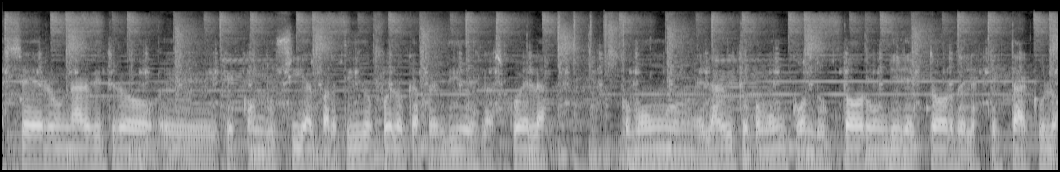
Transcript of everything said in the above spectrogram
ser un árbitro eh, que conducía el partido, fue lo que aprendí desde la escuela, como un, el árbitro como un conductor, un director del espectáculo.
